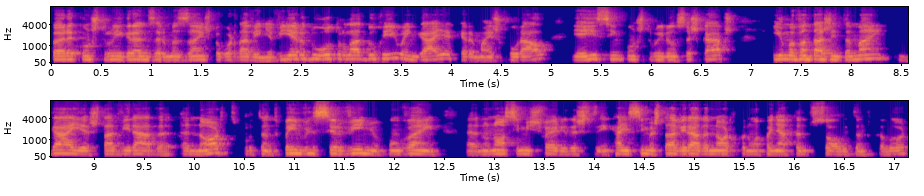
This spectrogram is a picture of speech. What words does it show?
para construir grandes armazéns para guardar vinho. Havia era do outro lado do rio, em Gaia, que era mais rural, e aí sim construíram-se as caves, E uma vantagem também, Gaia está virada a norte, portanto, para envelhecer vinho convém, uh, no nosso hemisfério, cá em cima está virada a norte para não apanhar tanto sol e tanto calor.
